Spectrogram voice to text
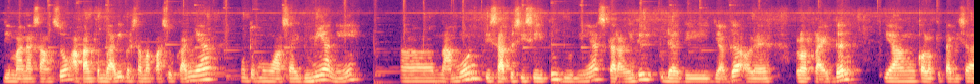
di mana Samsung akan kembali bersama pasukannya untuk menguasai dunia nih. E, namun di satu sisi itu dunia sekarang itu udah dijaga oleh Lord Raiden yang kalau kita bisa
